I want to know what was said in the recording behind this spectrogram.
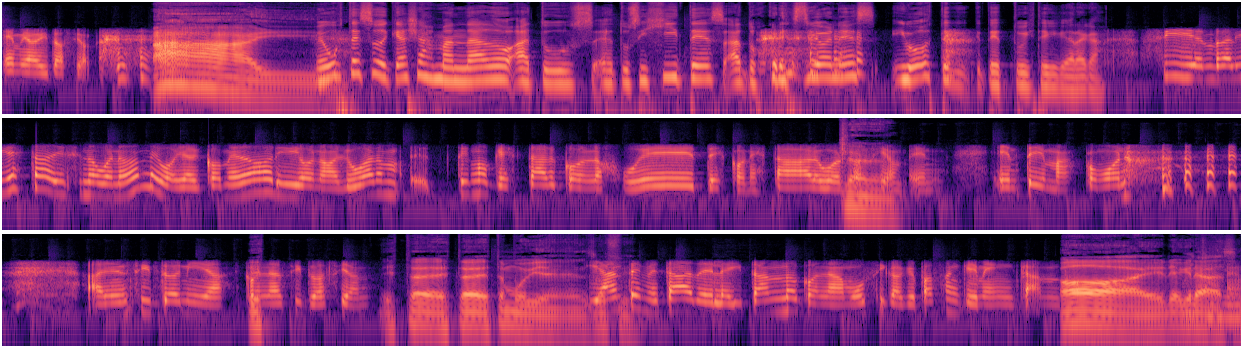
en mi habitación. Ay. Me gusta eso de que hayas mandado a tus, a tus hijites, a tus creaciones, y vos te, te tuviste que quedar acá. Sí, en realidad estaba diciendo, bueno, ¿dónde voy? Al comedor y digo, no, el lugar, eh, tengo que estar con los juguetes, con Star Wars, Claro. así, en, en, en tema, como no, en sintonía con Es- la situación. Está, está, está muy bien. Y antes me estaba deleitando con la música que pasan que me encanta. Ay, gracias.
